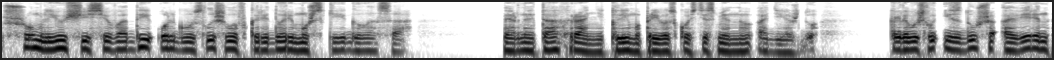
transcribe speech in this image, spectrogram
шум льющейся воды Ольга услышала в коридоре мужские голоса. Наверное, это охранник Клима привез Косте сменную одежду. Когда вышла из душа, Аверин,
